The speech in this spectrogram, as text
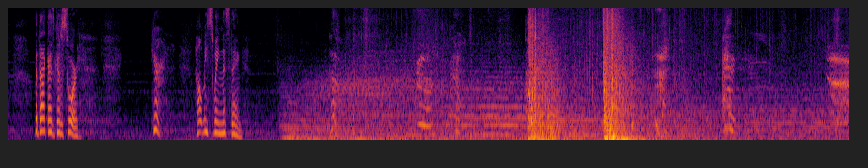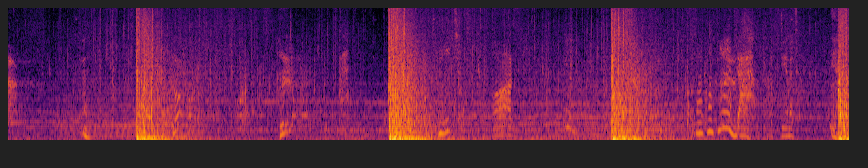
but that guy's got a sword. Here, help me swing this thing. Nate? Come on, come on. Ah, damn it. Nate,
